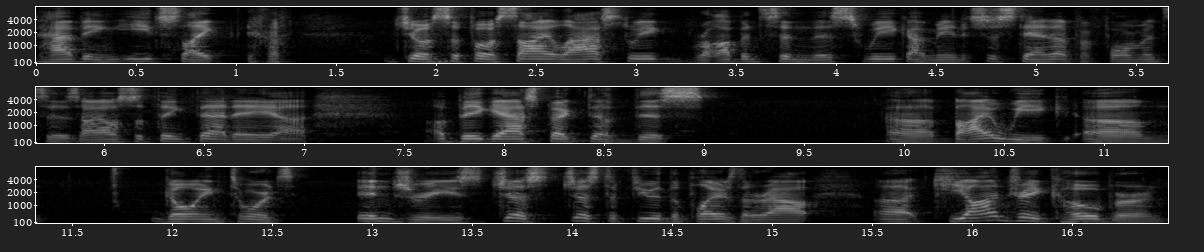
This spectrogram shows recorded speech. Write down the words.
having each like Joseph Ossai last week, Robinson this week. I mean, it's just stand up performances. I also think that a uh, a big aspect of this uh, bye week um, going towards injuries. Just just a few of the players that are out. Uh, Keondre Coburn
